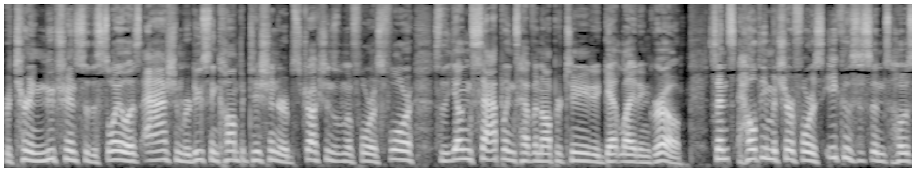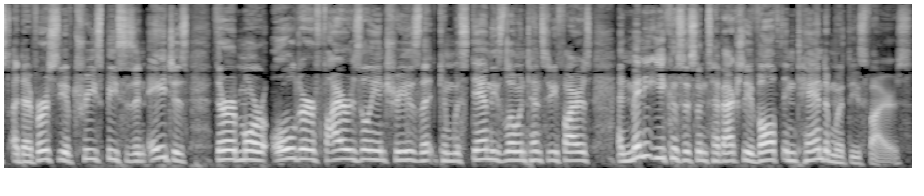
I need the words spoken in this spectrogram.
returning nutrients to the soil as ash and reducing competition or obstructions on the forest floor so that young saplings have an opportunity to get light and grow. Since healthy mature forest ecosystems host a diversity of tree species and ages, there are more older, fire resilient trees that can withstand withstand these low intensity fires, and many ecosystems have actually evolved in tandem with these fires.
